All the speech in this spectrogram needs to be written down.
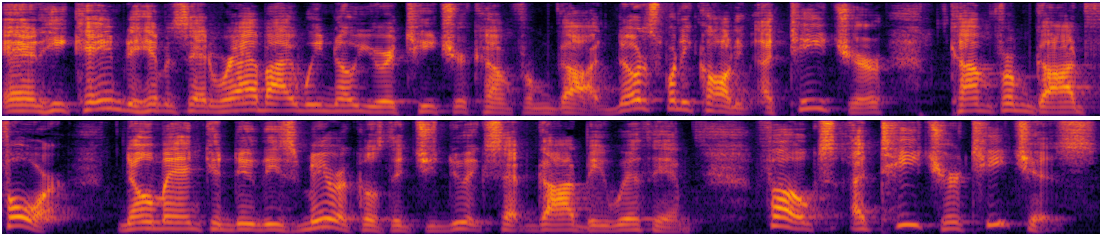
and he came to him and said, "Rabbi, we know you're a teacher come from God." Notice what he called him: a teacher come from God. For no man can do these miracles that you do except God be with him. Folks, a teacher teaches.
